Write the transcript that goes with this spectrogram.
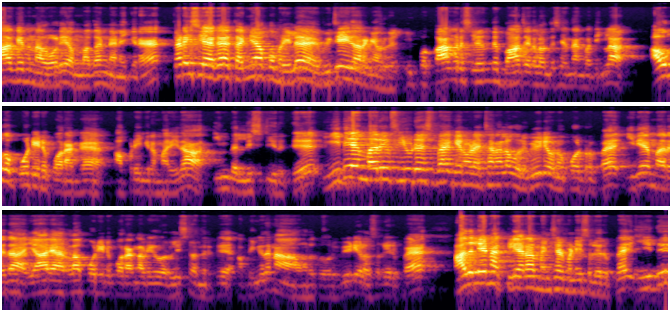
நாகேந்திரன் அவருடைய மகன் நினைக்கிறேன். கடைசியாக கன்னியாகுமரியில விஜயதாரணி அவர்கள். இப்போ காங்கிரஸ்ல இருந்து பாஜக வந்து சேர்ந்தாங்க பாத்தீங்களா? அவங்க போட்டியிட போறாங்க அப்படிங்கிற மாதிரி தான் இந்த லிஸ்ட் இருக்கு. இதே மாதிரி ஃபியூ டேஸ் பேக் என்னோட சேனல்ல ஒரு வீடியோ ஒன்று போட்டிருப்பேன். இதே மாதிரி தான் யார் யாரெல்லாம் போட்டியிட போறாங்க அப்படிங்கிற ஒரு லிஸ்ட் வந்திருக்கு. அப்படிங்கிறத நான் உங்களுக்கு ஒரு வீடியோல சொல்லியிருப்பேன். அதுலயே நான் கிளியரா மென்ஷன் பண்ணி சொல்லியிருப்பேன். இது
